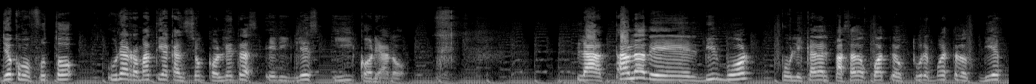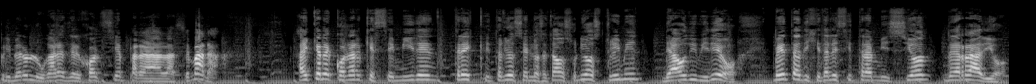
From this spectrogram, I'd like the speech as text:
dio como fruto una romántica canción con letras en inglés y coreano. La tabla del Billboard, publicada el pasado 4 de octubre, muestra los 10 primeros lugares del Hot 100 para la semana. Hay que recordar que se miden tres criterios en los Estados Unidos: streaming de audio y video, ventas digitales y transmisión de radio.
